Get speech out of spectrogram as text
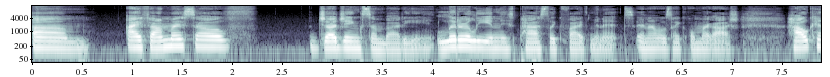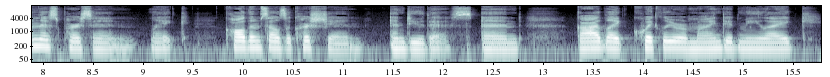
um, I found myself judging somebody literally in these past like five minutes. And I was like, oh my gosh, how can this person like call themselves a Christian and do this? And God like quickly reminded me, like,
